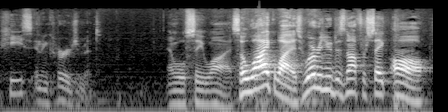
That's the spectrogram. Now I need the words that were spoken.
peace and encouragement. And we'll see why. So, likewise, whoever you does not forsake all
